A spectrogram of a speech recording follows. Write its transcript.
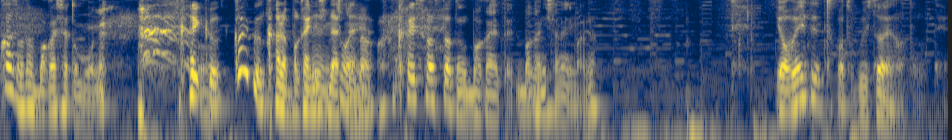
母さんも多分バカにしたと思うね。カイ君、カイ君からバカにしだしたねうんそうや。な。解散スタートのバカやった。バカにしたね、今ね。いや面接とか得意そうやなと思って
